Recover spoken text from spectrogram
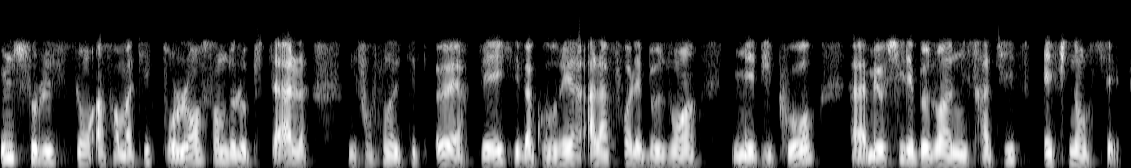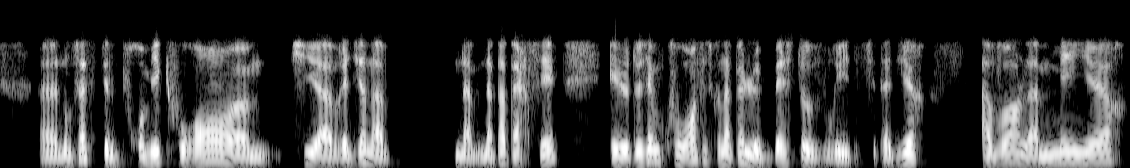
une solution informatique pour l'ensemble de l'hôpital, une fonction de type ERP qui va couvrir à la fois les besoins médicaux, euh, mais aussi les besoins administratifs et financiers. Euh, donc ça, c'était le premier courant qui, à vrai dire, n'a pas percé. Et le deuxième courant, c'est ce qu'on appelle le best of breed, c'est-à-dire avoir la meilleure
